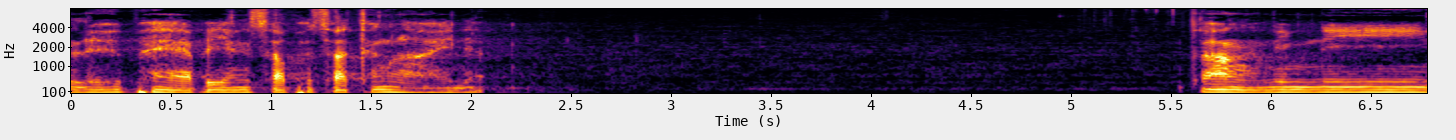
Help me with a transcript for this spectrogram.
หรือแผ่ไปยังสรรพสัตว์ทั้งหลายเนี่ยตั้งนิ่ง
